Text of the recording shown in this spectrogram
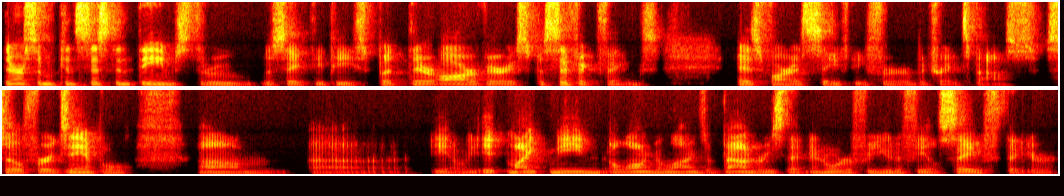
there are some consistent themes through the safety piece, but there are very specific things as far as safety for a betrayed spouse. So, for example, um, uh, you know it might mean along the lines of boundaries that in order for you to feel safe that your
